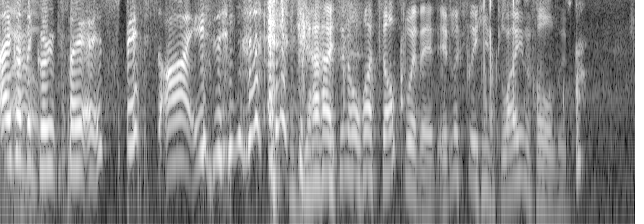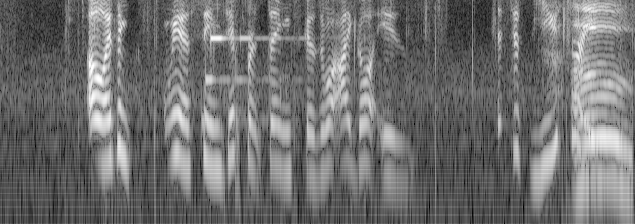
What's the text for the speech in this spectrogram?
I got the group photo. It's Spiff's eyes yeah, I don't know what's up with it. It looks like he's blindfolded. oh, I think we are seeing different things because what I got is. It's just you three. Oh,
